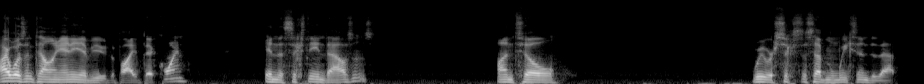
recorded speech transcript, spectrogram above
I wasn't telling any of you to buy Bitcoin in the 16,000s until we were six to seven weeks into that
